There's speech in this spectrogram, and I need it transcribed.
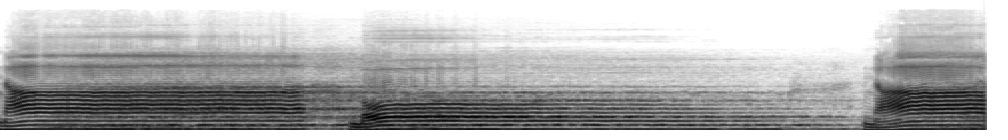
Na mo Na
